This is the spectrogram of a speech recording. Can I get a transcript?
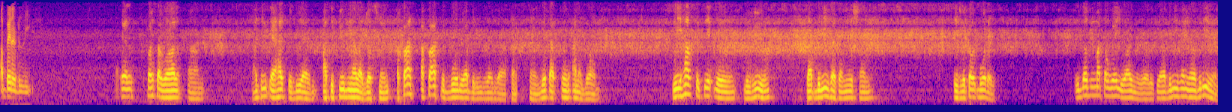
a better Belize? Well, first of all, um, I think there has to be an attitudinal adjustment across across the board where Belizeans are concerned, both at home and abroad. We have to take the, the view that Belize as a nation is without borders. It doesn't matter where you are in the world. If you're a Belizean, you're a Belizean.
